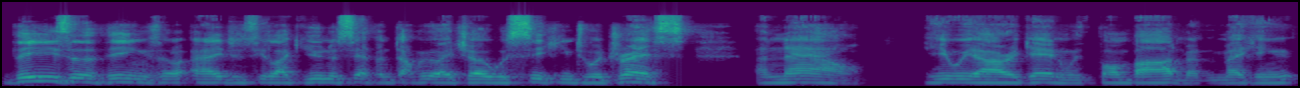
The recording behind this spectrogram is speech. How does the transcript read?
These are the things an agency like UNICEF and WHO was seeking to address. And now here we are again with bombardment, making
